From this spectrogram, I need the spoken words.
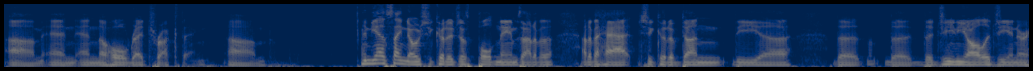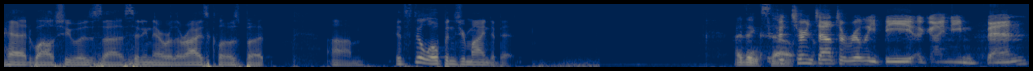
um, and and the whole red truck thing. Um, and yes, I know she could have just pulled names out of a out of a hat. She could have done the uh, the the the genealogy in her head while she was uh, sitting there with her eyes closed. But um, it still opens your mind a bit. I think so. If it turns out to really be a guy named Ben,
